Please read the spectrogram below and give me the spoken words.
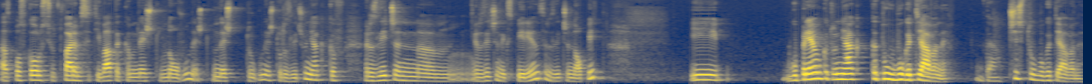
Аз по-скоро си отварям сетивата към нещо ново, нещо, нещо друго, нещо различно, някакъв различен, различен експириенс, различен опит. И го приемам като, няк... като обогатяване. Да. Чисто обогатяване.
